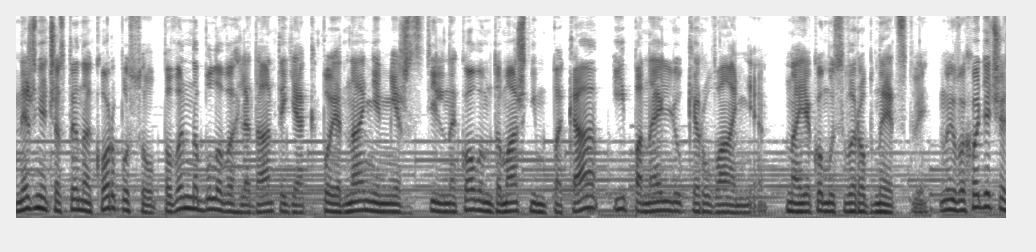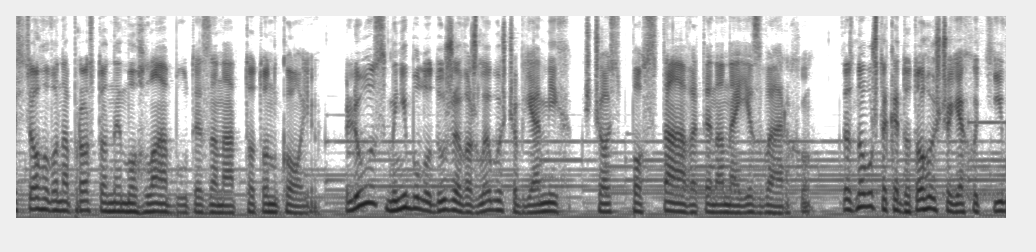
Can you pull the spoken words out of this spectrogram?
Нижня частина корпусу повинна була виглядати як поєднання між стільниковим домашнім ПК і панеллю керування на якомусь виробництві. Ну і виходячи з цього, вона просто не могла бути занадто тонкою. Плюс мені було дуже важливо, щоб я міг щось поставити на неї зверху. Це знову ж таки до того, що я хотів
